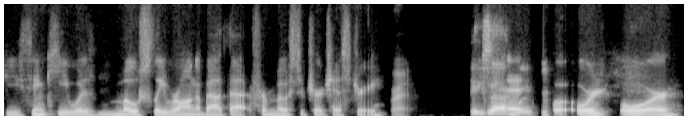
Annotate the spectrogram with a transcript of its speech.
do you think he was mostly wrong about that for most of church history? Right. Exactly. Eh, and, or, or,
